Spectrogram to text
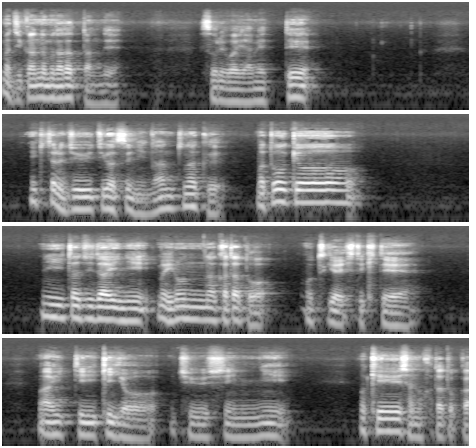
まあ時間の無駄だったんで、それはやめて、で、来たら11月になんとなく、まあ東京にいた時代に、まあいろんな方とお付き合いしてきて、まあ、IT 企業中心に、まあ、経営者の方とか、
